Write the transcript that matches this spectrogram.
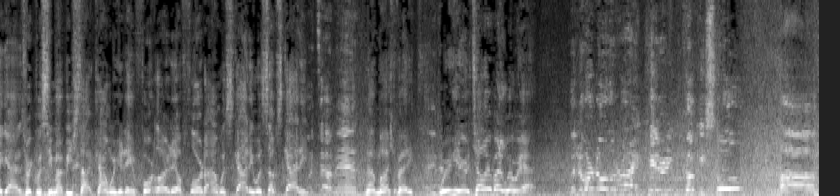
Hey guys, Rick with SeeMyBeach.com. We're here today in Fort Lauderdale, Florida. I'm with Scotty. What's up, Scotty? What's up, man? Not much, buddy. We're here. Tell everybody where we're at. Lenore Nolan Ryan, Catering Cookie School. Um,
